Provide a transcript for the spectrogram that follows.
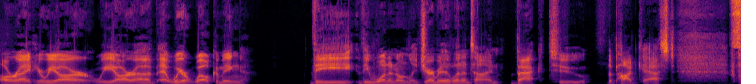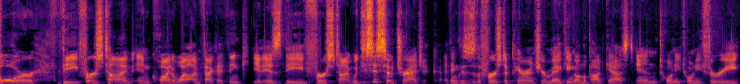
All right, here we are. We are uh, we are welcoming the the one and only Jeremy Lenentine back to the podcast for the first time in quite a while. In fact, I think it is the first time. Well, this is so tragic. I think this is the first appearance you're making on the podcast in 2023.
